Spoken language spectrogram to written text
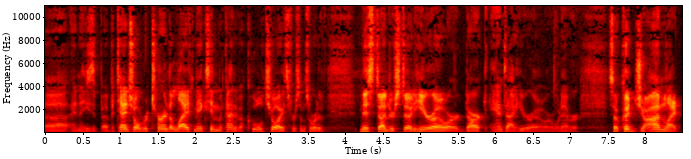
uh, and he's a potential return to life makes him a kind of a cool choice for some sort of misunderstood hero or dark anti-hero or whatever. So could Jon like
